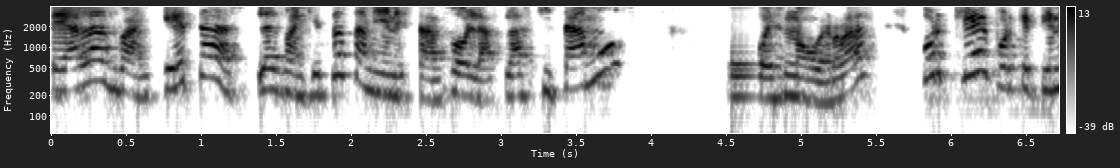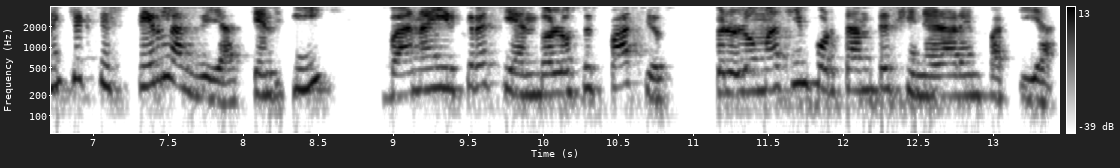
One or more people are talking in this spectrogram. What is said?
vea las banquetas, las banquetas también están solas, ¿las quitamos? Pues no, ¿verdad? ¿Por qué? Porque tienen que existir las vías y van a ir creciendo los espacios, pero lo más importante es generar empatía,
